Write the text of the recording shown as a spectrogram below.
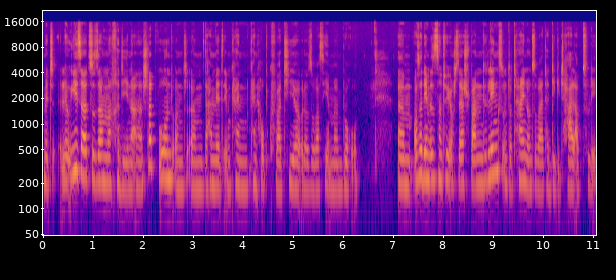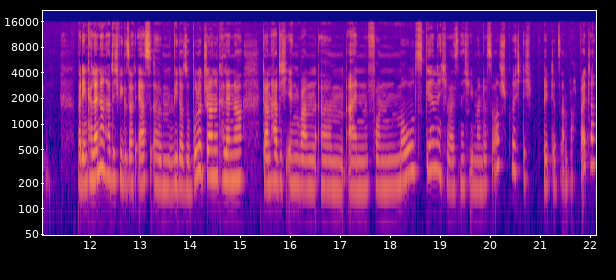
mit Luisa zusammen mache, die in einer anderen Stadt wohnt und ähm, da haben wir jetzt eben kein, kein Hauptquartier oder sowas hier in meinem Büro. Ähm, außerdem ist es natürlich auch sehr spannend, Links und Dateien und so weiter digital abzulegen. Bei den Kalendern hatte ich, wie gesagt, erst ähm, wieder so Bullet Journal Kalender. Dann hatte ich irgendwann ähm, einen von Moleskin. Ich weiß nicht, wie man das ausspricht. Ich rede jetzt einfach weiter.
